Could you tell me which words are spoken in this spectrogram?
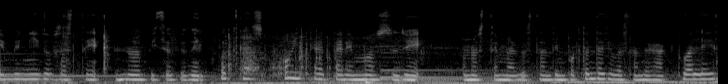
bienvenidos a este nuevo episodio del podcast. Hoy trataremos de unos temas bastante importantes y bastante actuales.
